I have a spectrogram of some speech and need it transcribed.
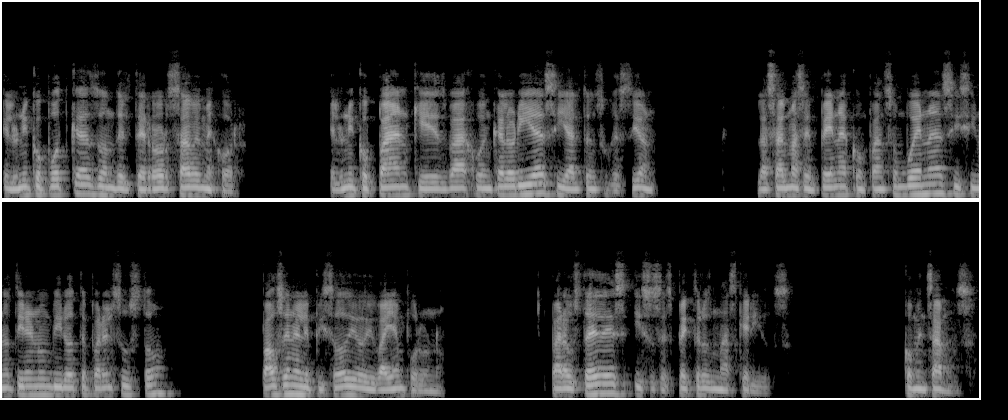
el único podcast donde el terror sabe mejor. El único pan que es bajo en calorías y alto en su gestión. Las almas en pena con pan son buenas y si no tienen un virote para el susto, pausen el episodio y vayan por uno. Para ustedes y sus espectros más queridos. Comenzamos.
